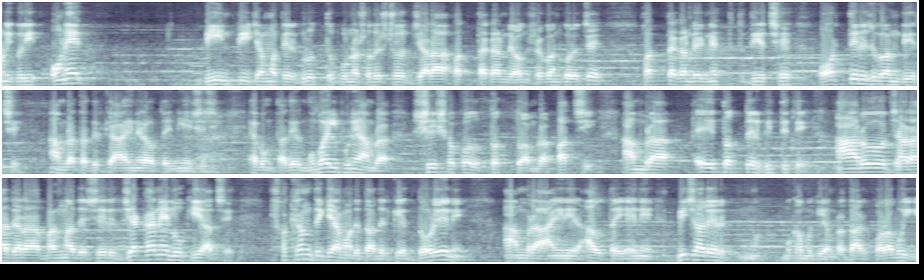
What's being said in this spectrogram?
মনে করি অনেক বিএনপি জামাতের গুরুত্বপূর্ণ সদস্য যারা হত্যাকাণ্ডে অংশগ্রহণ করেছে, হত্যাকাণ্ডের নেতৃত্ব দিয়েছে, অর্থের যোগান দিয়েছে, আমরা তাদেরকে আইনের আওতায় নিয়ে এসেছি এবং তাদের মোবাইল ফোনে আমরা সেই সকল তথ্য আমরা পাচ্ছি। আমরা এই তত্ত্বের ভিত্তিতে আরও যারা যারা বাংলাদেশের যেখানে লুকিয়ে আছে, সেখান থেকে আমাদের তাদেরকে ধরে এনে আমরা আইনের আওতায় এনে বিচারের মুখোমুখি আমরা দাঁড় করাবই।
